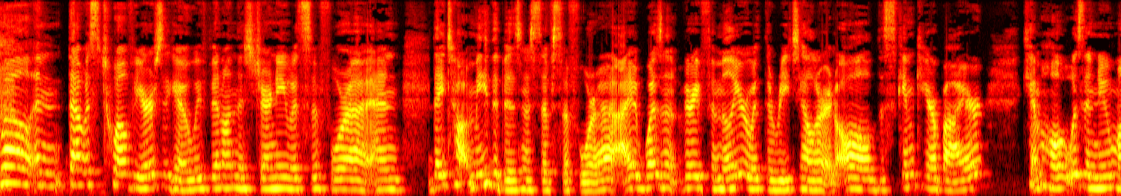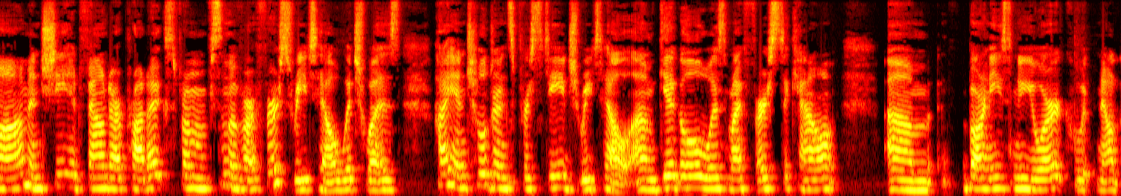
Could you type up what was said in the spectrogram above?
Well, and that was 12 years ago. We've been on this journey with Sephora and they taught me the business of Sephora. I wasn't very familiar with the retailer at all. The skincare buyer, Kim Holt was a new mom and she had found our products from some of our first retail, which was high end children's prestige retail. Um, Giggle was my first account. Um, Barneys New York, now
